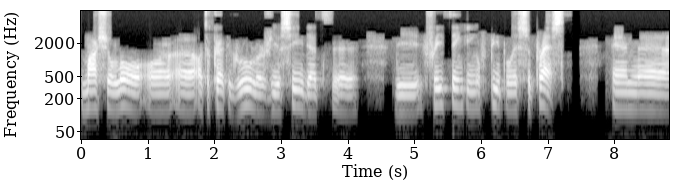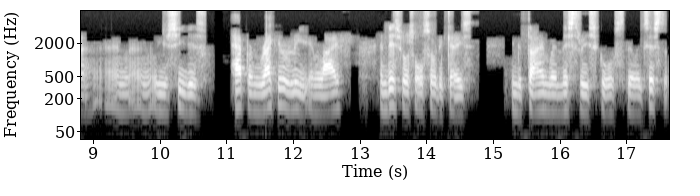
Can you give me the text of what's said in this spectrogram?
martial law or uh, autocratic rulers, you see that uh, the free thinking of people is suppressed. And, uh, and, and you see this happen regularly in life. And this was also the case in the time when mystery schools still existed.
